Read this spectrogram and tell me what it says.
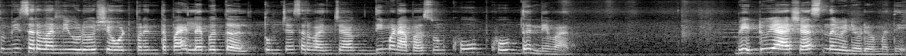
तुम्ही सर्वांनी व्हिडिओ शेवटपर्यंत पाहिल्याबद्दल तुमच्या सर्वांच्या अगदी मनापासून खूप खूप धन्यवाद. भेटूया अशाच नवीन व्हिडिओमध्ये.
